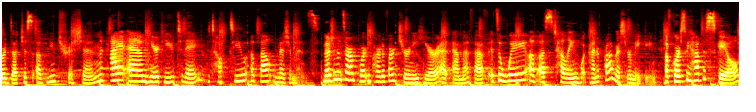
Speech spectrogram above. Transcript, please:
your Duchess of Nutrition. I am here to you today to talk to you about measurements. Measurements are an important part of our journey here at MFF. It's a way of us telling what kind of progress you're making. Of course, we have the scale,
